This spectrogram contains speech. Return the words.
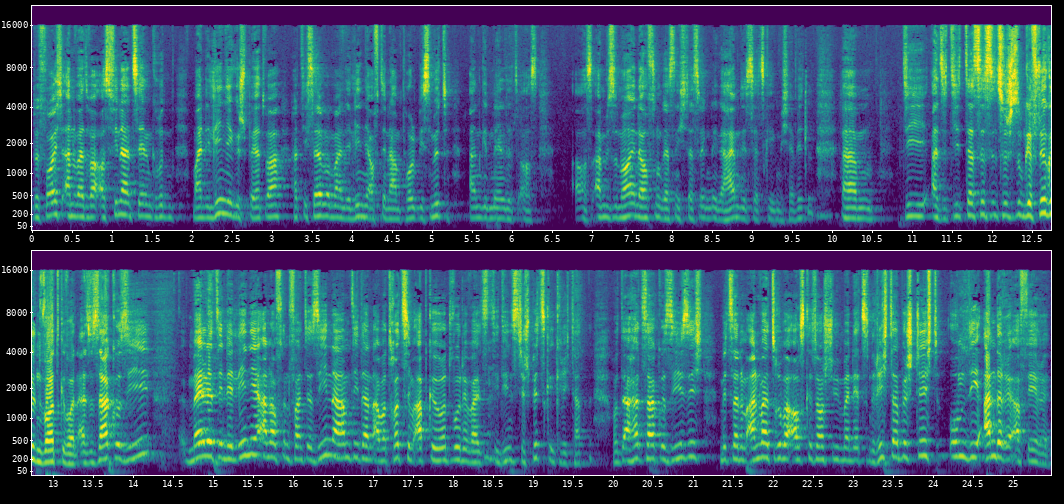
bevor ich Anwalt war, aus finanziellen Gründen meine Linie gesperrt war, hatte ich selber meine Linie auf den Namen Paul Bismuth angemeldet aus, aus Amüsement in der Hoffnung, dass nicht deswegen der Geheimdienst jetzt gegen mich ermittelt. Ähm, die, also die, das ist inzwischen zum geflügelten Wort geworden. Also Sarkozy meldet in der Linie an auf einen Fantasienamen, die dann aber trotzdem abgehört wurde, weil die Dienste spitz gekriegt hatten. Und da hat Sarkozy sich mit seinem Anwalt darüber ausgetauscht, wie man jetzt einen Richter besticht, um die andere Affäre,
